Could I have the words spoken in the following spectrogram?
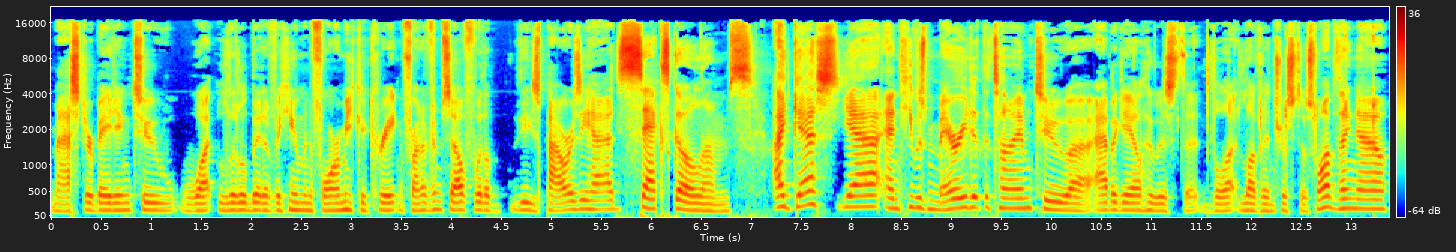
masturbating to what little bit of a human form he could create in front of himself with a, these powers he had. Sex golems. I guess, yeah. And he was married at the time to uh, Abigail, who is the, the love interest of Swamp Thing now.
